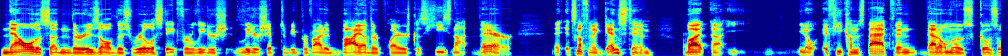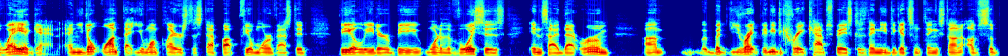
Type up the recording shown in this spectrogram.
now all of a sudden there is all this real estate for leadership leadership to be provided by other players because he's not there. It's nothing against him, but uh, you know if he comes back, then that almost goes away again, and you don't want that. You want players to step up, feel more vested, be a leader, be one of the voices inside that room. Um, but, but you're right. They need to create cap space because they need to get some things done of sub,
